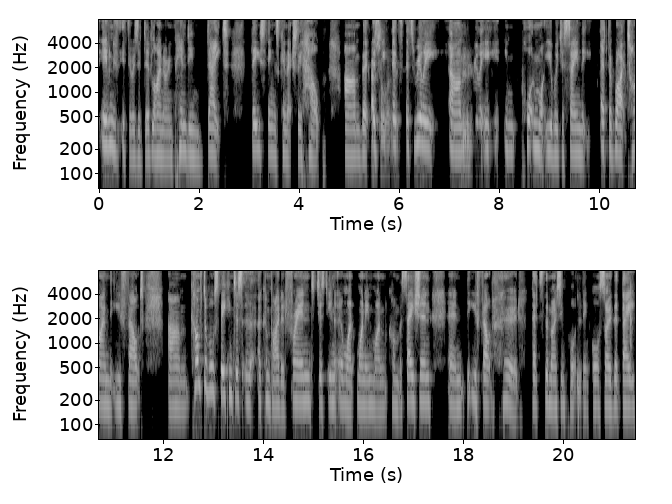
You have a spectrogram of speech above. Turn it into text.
even if, if there is a deadline or impending date, these things can actually help. Um, but it's, it's, it's really um, really important what you were just saying that at the right time that you felt um, comfortable speaking to a confided friend just in a one, one-in-one conversation and that you felt heard. That's the most important thing. Also that they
